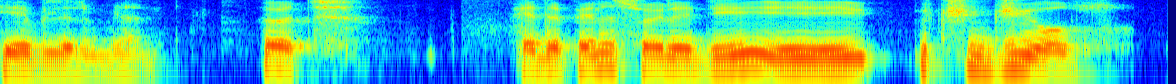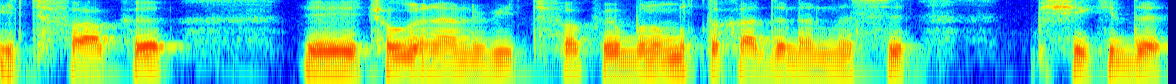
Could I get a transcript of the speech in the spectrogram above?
diyebilirim yani. Evet, HDP'nin söylediği e, üçüncü yol ittifakı e, çok önemli bir ittifak ve bunun mutlaka denenmesi bir şekilde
